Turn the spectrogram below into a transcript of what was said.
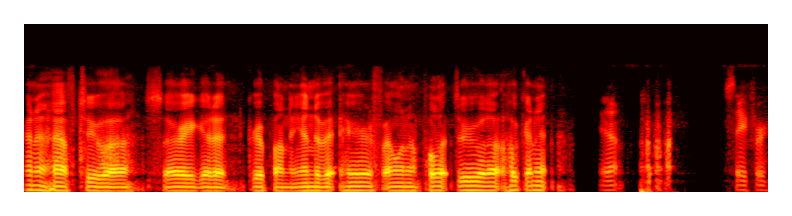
Gonna have to, uh, sorry, get a grip on the end of it here if I wanna pull it through without hooking it. Safer.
